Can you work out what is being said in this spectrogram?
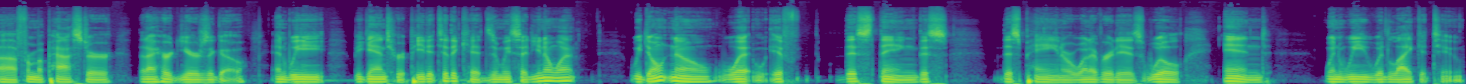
uh, from a pastor that I heard years ago, and we began to repeat it to the kids, and we said, you know what, we don't know what if this thing, this this pain or whatever it is, will end when we would like it to,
